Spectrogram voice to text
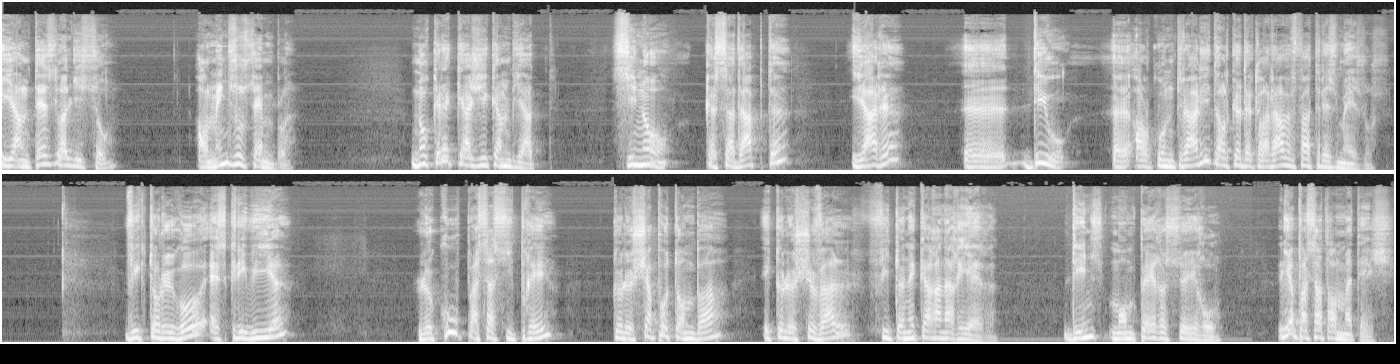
i ha entès la lliçó. Almenys ho sembla. No crec que hagi canviat, sinó que s'adapta i ara eh, diu eh, el contrari del que declarava fa tres mesos. Victor Hugo escrivia Le coup passa si près que le chapeau tomba et que le cheval fit un écart en arrière. Dins Mon père ce héros. Li ha passat el mateix.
